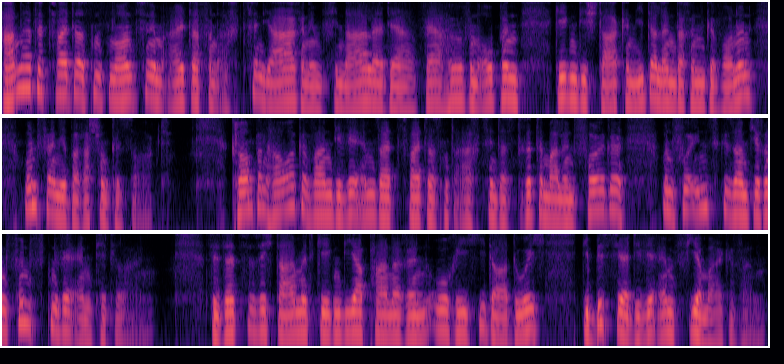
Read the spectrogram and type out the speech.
Han hatte 2019 im Alter von 18 Jahren im Finale der Verhoeven Open gegen die starke Niederländerin gewonnen und für eine Überraschung gesorgt. Klompenhauer gewann die WM seit 2018 das dritte Mal in Folge und fuhr insgesamt ihren fünften WM-Titel ein. Sie setzte sich damit gegen die Japanerin Ori Hida durch, die bisher die WM viermal gewann.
